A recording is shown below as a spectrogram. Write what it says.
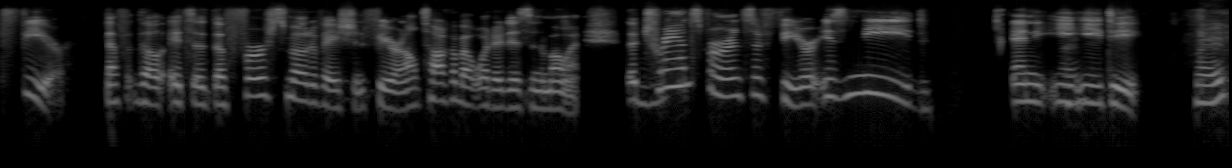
Fear. It's a, the first motivation, fear. And I'll talk about what it is in a moment. The mm-hmm. transference of fear is need, N E E D. Right.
